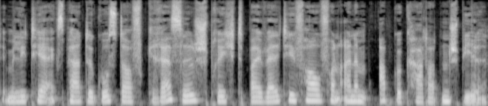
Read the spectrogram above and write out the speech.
Der Militärexperte Gustav Gressel spricht bei Welt TV von einem abgekaterten Spiel.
